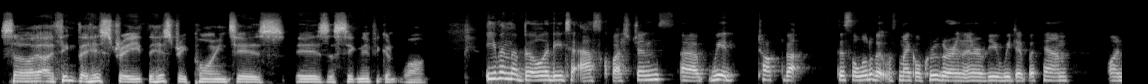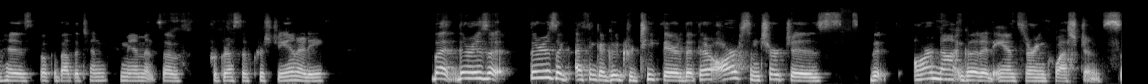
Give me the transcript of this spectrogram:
So I think the history the history point is is a significant one. Even the ability to ask questions. Uh, we had talked about this a little bit with Michael Kruger in the interview we did with him on his book about the Ten Commandments of progressive Christianity. But there is a there is a I think a good critique there that there are some churches that are not good at answering questions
